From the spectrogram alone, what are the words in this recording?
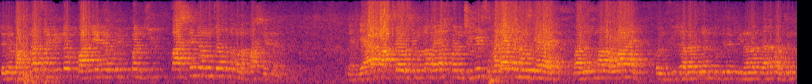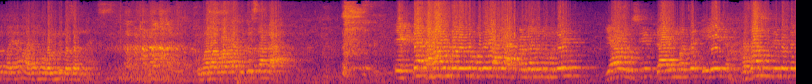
त्याने भाषणात सांगितलं पाणी येण्यापूर्वी पंचवीस पाचशे टन ऊस जात होतं मला पाचशे टन. म्हणजे या मागच्या वर्षी मला भैया पंचवीस हजार टन ऊस गेलाय माझं तुम्हाला आव्हान आहे. पंचवीस हजार टन तुम्ही ते तीन हजार टन राजेंद्र भैया माझ्या मोबाईल बसत नाही. तुम्हाला मला तुझं सांगा. एकट्या धानापूरमध्ये आणि आठवड्या मध्ये या वर्षी डाळिंबाचं एक हजार रुपये रुपये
